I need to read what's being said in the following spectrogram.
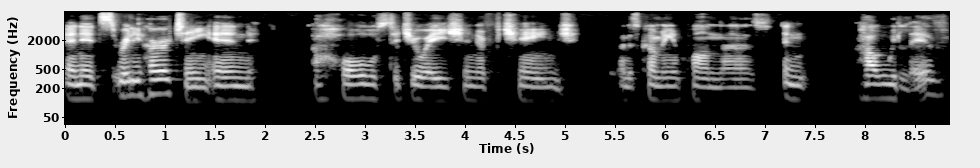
And it's really hurting in a whole situation of change that is coming upon us and how we live.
